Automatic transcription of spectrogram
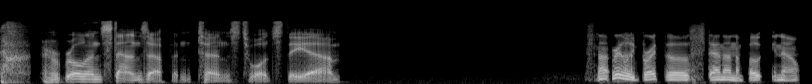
Roland stands up and turns towards the. Um, It's not really bright to stand on a boat, you know.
